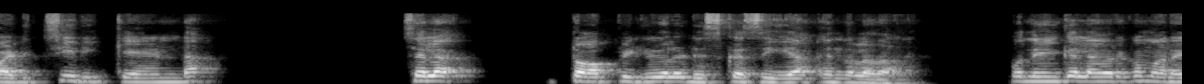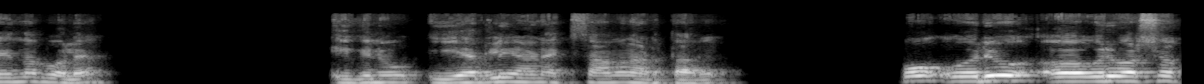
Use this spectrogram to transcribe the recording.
പഠിച്ചിരിക്കേണ്ട ചില ടോപ്പിക്കുകൾ ഡിസ്കസ് ചെയ്യുക എന്നുള്ളതാണ്. അപ്പോൾ നിങ്ങൾക്ക് എല്ലാവർക്കും അറിയുന്ന പോലെ ഇഗ്നു ഇയർലി ആണ് എക്സാം നടത്താറ്. അപ്പോൾ ഒരു ഒരു വർഷം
